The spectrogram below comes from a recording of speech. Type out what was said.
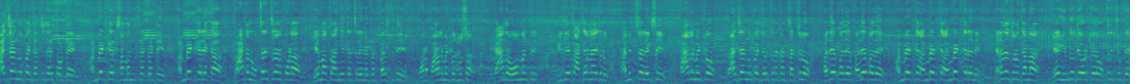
రాజ్యాంగంపై చర్చ జరుగుతూ ఉంటే అంబేద్కర్కి సంబంధించినటువంటి అంబేద్కర్ యొక్క మాటను ఉచ్చరించడానికి కూడా ఏమాత్రం అంగీకరించలేనటువంటి పరిస్థితి మన పార్లమెంట్లో చూసాం. కేంద్ర హోంమంత్రి బీజేపీ అగ్రనాయకుడు అమిత్ షా లెగిసి పార్లమెంట్లో రాజ్యాంగంపై జరుగుతున్నటువంటి చర్చలో పదే పదే పదే పదే అంబేద్కర్ అంబేద్కర్ అంబేద్కర్ అని నినదించడం కన్నా ఏ హిందూ దేవుడి పేరు ఉత్తరించుంటే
